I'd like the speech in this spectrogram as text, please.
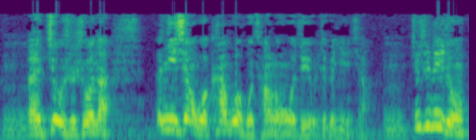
嗯。呃，就是说呢，呃你像我看《卧虎藏龙》，我就有这个印象，嗯。就是那种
